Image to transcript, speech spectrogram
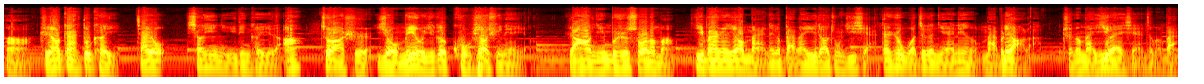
啊，只要干都可以，加油，相信你一定可以的啊！周老师有没有一个股票训练营？然后您不是说了吗？一般人要买那个百万医疗重疾险，但是我这个年龄买不了了。只能买意外险怎么办？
